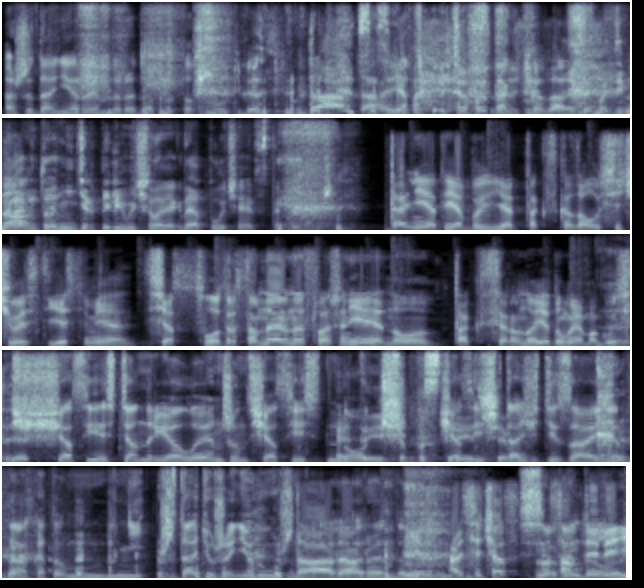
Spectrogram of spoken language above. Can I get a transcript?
ожидание рендера, да, подтолкнуло тебя. Да, да, я так сказал. Ты по темпераменту нетерпеливый человек, да, получается, такой да нет, я бы, я так сказал, усидчивость есть у меня. Сейчас с возрастом, наверное, сложнее, но так все равно, я думаю, я могу сидеть. Сейчас есть Unreal Engine, сейчас есть Notch, Это еще быстрее, сейчас есть чем... Touch Designer, да, который, ждать уже не нужно да, да. рендера. А сейчас, Все на самом готово. деле,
